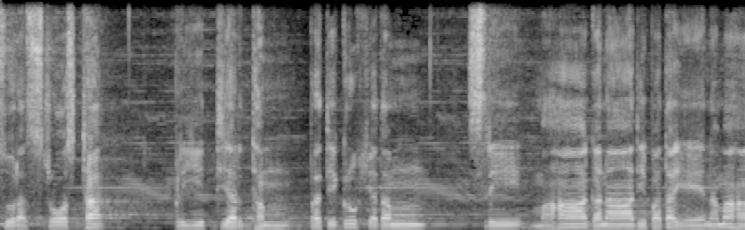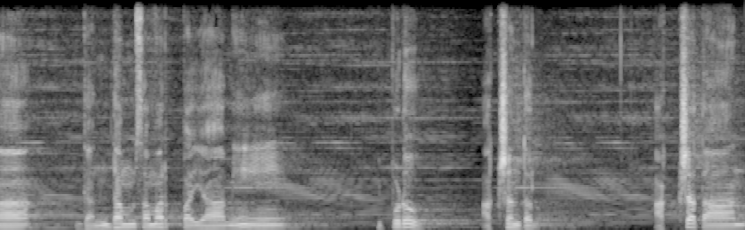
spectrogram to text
सुरस्रोष्ठ प्रीत्यर्थं प्रतिगृह्यतं श्रीमहागणाधिपतये नमः गन्धं समर्पयामि। ఇప్పుడు అక్షంతలు. అక్షతాన్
